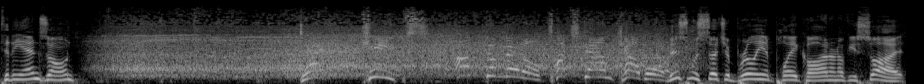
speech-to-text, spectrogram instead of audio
to the end zone. Dak keeps up the middle. Touchdown Cowboys. This was such a brilliant play call. I don't know if you saw it,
